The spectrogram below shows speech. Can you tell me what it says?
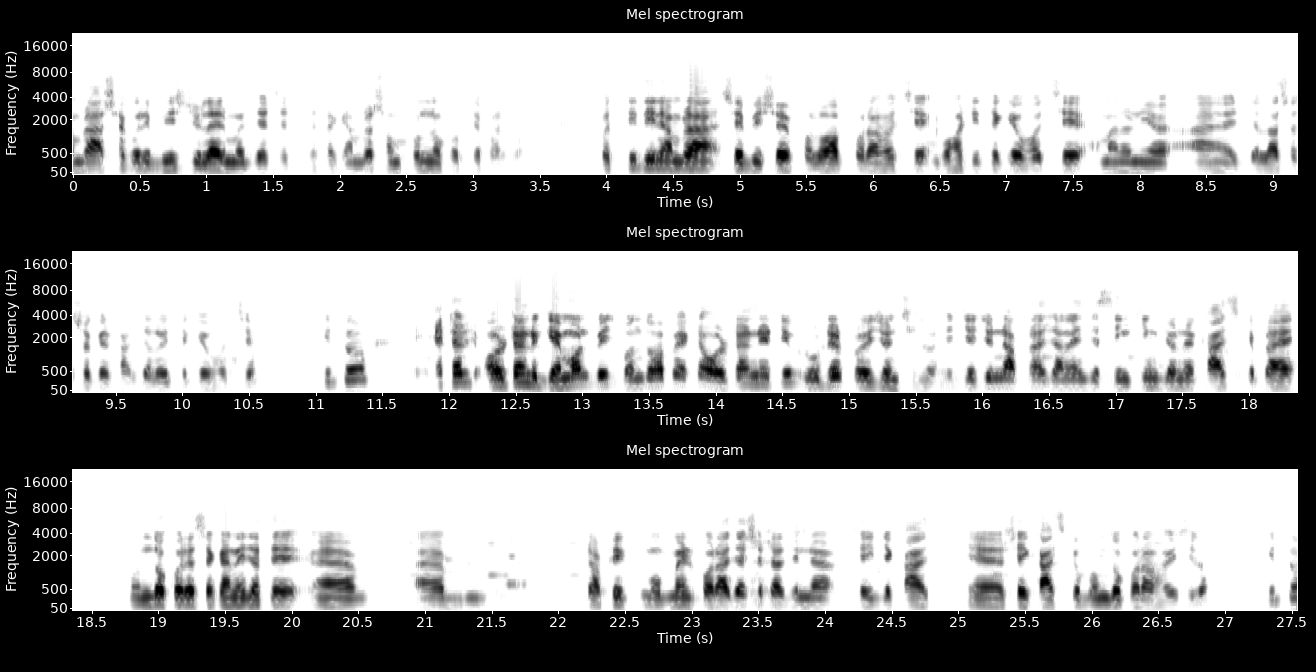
আমরা আশা করি বিশ জুলাইয়ের মধ্যে সেটাকে আমরা সম্পূর্ণ করতে পারব। প্রতিদিন আমরা সে বিষয়ে ফলো আপ করা হচ্ছে। গুয়াহাটি থেকেও হচ্ছে, মাননীয় জেলা শাসকের কার্যালয় থেকেও হচ্ছে। কিন্তু এটার অল্টারনেটিভ গেমন ব্রিজ বন্ধ হবে একটা অল্টারনেটিভ রুটের প্রয়োজন ছিল। যে জন্য আপনারা জানেন যে সিঙ্কিং জোনের কাজকে প্রায় বন্ধ করে সেখানে যাতে ট্রাফিক মুভমেন্ট করা যায়, সেটার জন্য সেই যে কাজ সেই কাজকে বন্ধ করা হয়েছিল। কিন্তু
